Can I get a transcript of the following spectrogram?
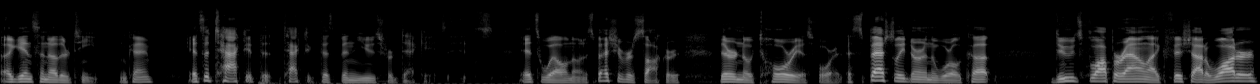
against another team, okay? It's a tactic that, tactic that's been used for decades. It's it's well known, especially for soccer. They're notorious for it, especially during the World Cup. Dudes flop around like fish out of water.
